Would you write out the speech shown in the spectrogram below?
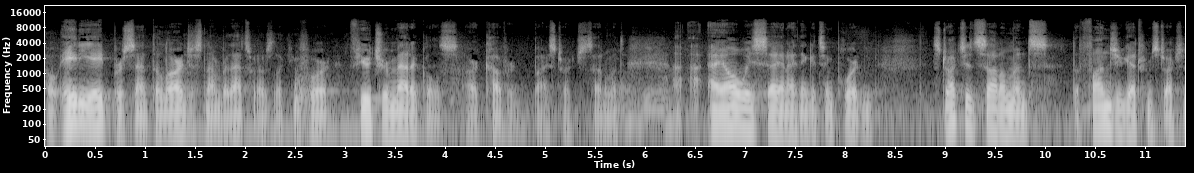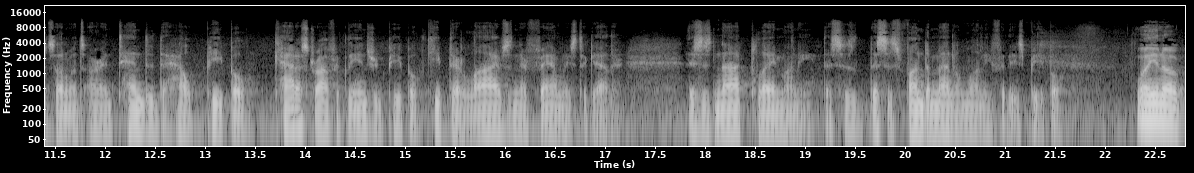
oh, 88%, the largest number, that's what I was looking for. Future medicals are covered by structured settlements. I, I always say, and I think it's important, structured settlements, the funds you get from structured settlements are intended to help people catastrophically injured people keep their lives and their families together. This is not play money. This is this is fundamental money for these people. Well, you know,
